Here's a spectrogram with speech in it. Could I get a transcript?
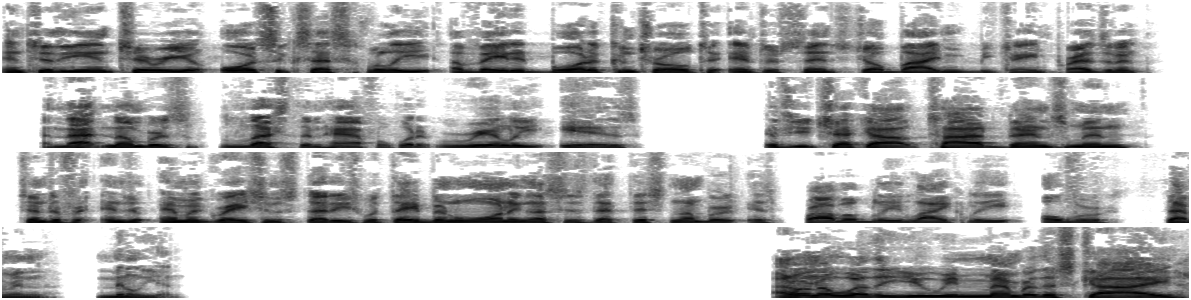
into the interior or successfully evaded border control to enter since Joe Biden became president. And that number is less than half of what it really is. If you check out Todd Bensman, Center for Immigration Studies, what they've been warning us is that this number is probably likely over 7 million. I don't know whether you remember this guy,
